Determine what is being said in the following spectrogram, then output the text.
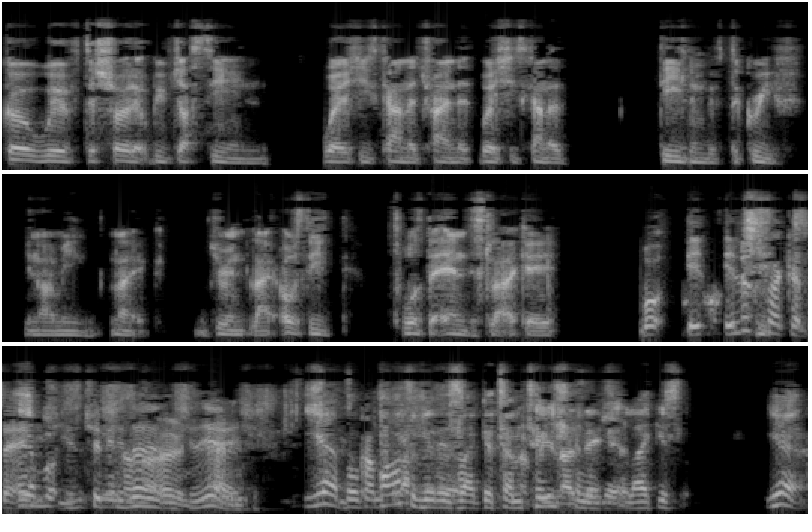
go with the show that we've just seen, where she's kind of trying to where she's kind of dealing with the grief? You know what I mean? Like during like obviously towards the end, it's like okay, Well, it, it looks like at the end but she's She's, chilling she's on her own. she's- yeah, she's- Yeah, She's but part of it is like the temptation of it. Like it's yeah,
